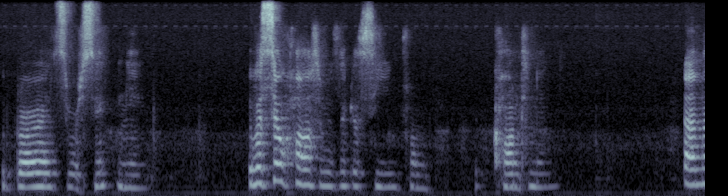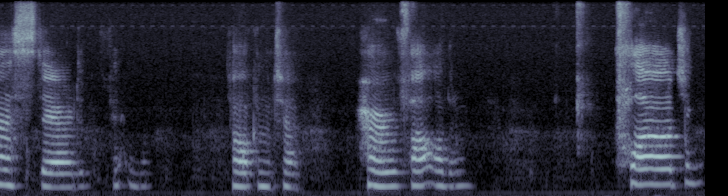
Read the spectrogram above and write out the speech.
The birds were singing. It was so hot, it was like a scene from the continent. Emma stared at him, talking to her father, clutching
